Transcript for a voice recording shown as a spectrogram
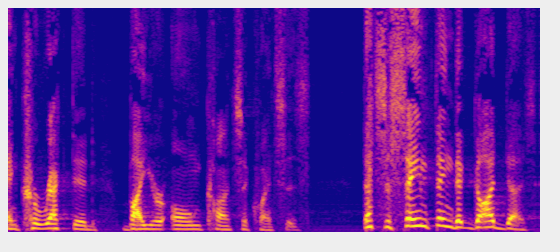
and corrected by your own consequences. That's the same thing that God does.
